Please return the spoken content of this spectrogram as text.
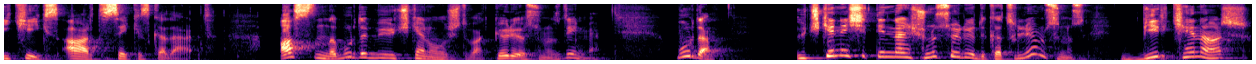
2x artı 8 kadardı. Aslında burada bir üçgen oluştu bak görüyorsunuz değil mi? Burada üçgen eşitliğinden şunu söylüyorduk hatırlıyor musunuz? Bir kenar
